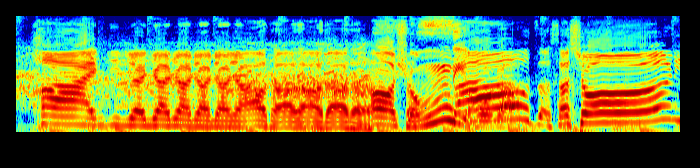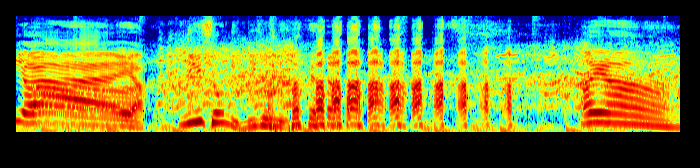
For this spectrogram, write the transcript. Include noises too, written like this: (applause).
嗨，你你你你你你你，out out out。哦，兄弟伙嫂子啥兄弟？哎呀，女兄弟女兄弟。哎呀，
